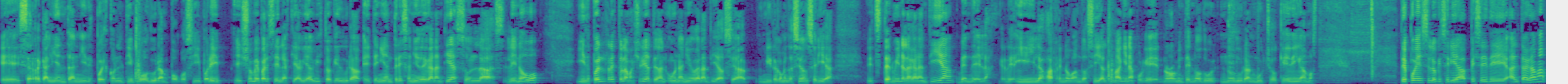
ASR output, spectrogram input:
eh, se recalientan y después con el tiempo duran poco. ¿sí? Por ahí eh, yo me parece las que había visto que dura, tenían tres años de garantía son las Lenovo y después el resto la mayoría te dan un año de garantía. O sea, mi recomendación sería termina la garantía, vendela y las vas renovando así a las máquinas porque normalmente no, no duran mucho que digamos. Después lo que sería PC de alta gama.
